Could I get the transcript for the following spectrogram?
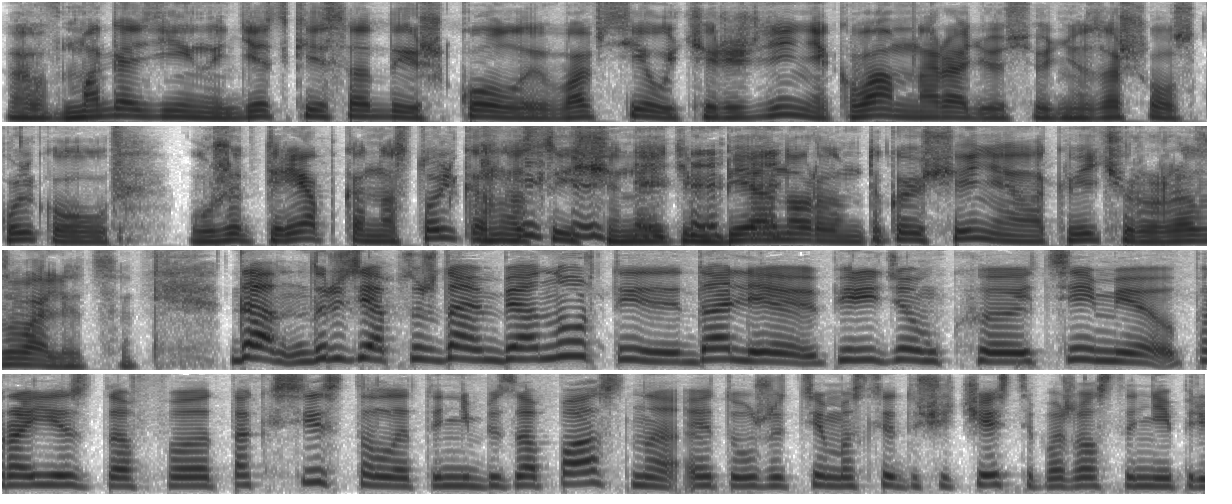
э, в магазины, детские сады, школы, во все учреждения, к вам на радио сегодня зашел, сколько уже тряпка настолько насыщена этим бионордом, такое ощущение, она к вечеру развалится. Да, друзья, обсуждаем Бионорд и далее перейдем к теме проездов э, такси. Стало это небезопасно. Это уже тема следующей части. Пожалуйста, не переключайтесь.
